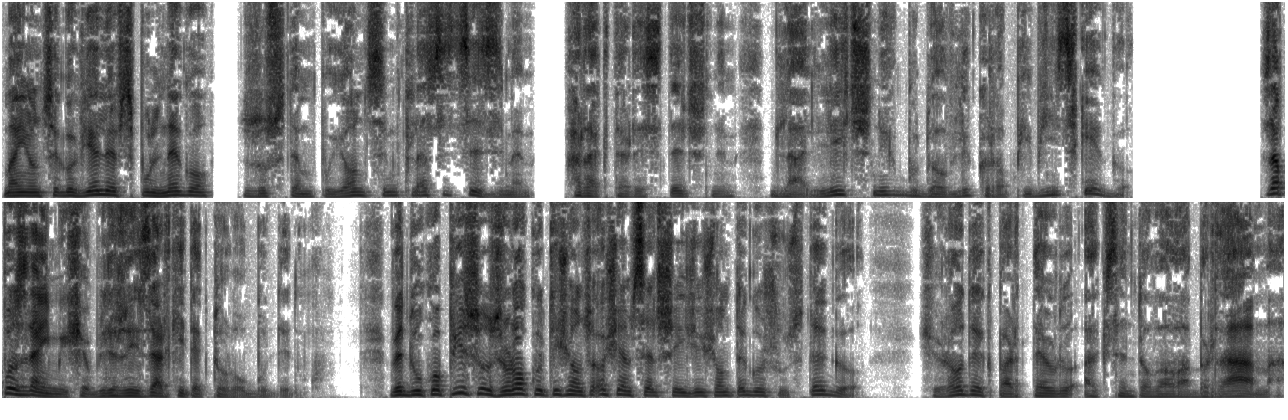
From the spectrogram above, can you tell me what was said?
mającego wiele wspólnego z ustępującym klasycyzmem, charakterystycznym dla licznych budowli Kropiwnickiego. Zapoznajmy się bliżej z architekturą budynku. Według opisu z roku 1866 środek parteru akcentowała brama,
